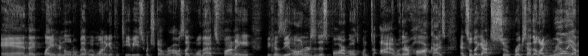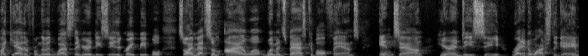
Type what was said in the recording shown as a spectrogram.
And they play here in a little bit. We want to get the TV switched over. I was like, well, that's funny because the owners of this bar both went to Iowa. They're Hawkeyes. And so they got super excited. They're like, really? I'm like, yeah, they're from the Midwest. They're here in DC. They're great people. So I met some Iowa women's basketball fans in town here in DC, ready to watch the game.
